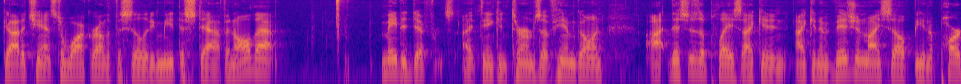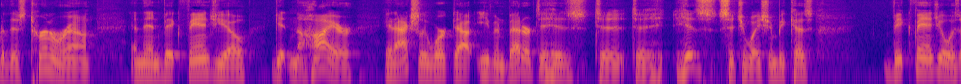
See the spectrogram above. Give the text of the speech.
Got a chance to walk around the facility, meet the staff, and all that made a difference. I think in terms of him going, I, this is a place I can I can envision myself being a part of this turnaround. And then Vic Fangio getting the hire, it actually worked out even better to his to to his situation because Vic Fangio is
